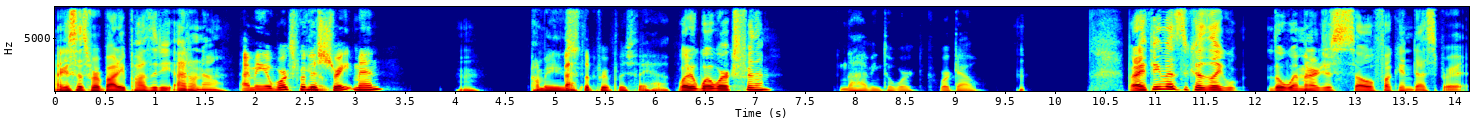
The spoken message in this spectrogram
I guess that's where body positivity. I don't know. I mean, it works for Yeah. the straight men. Hmm. I mean, That's the privilege they have, What what works for them? not having to work work out. Hmm. But I think that's because like the women are just so fucking desperate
